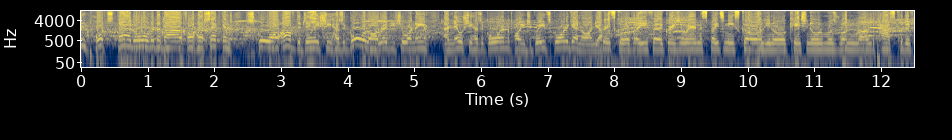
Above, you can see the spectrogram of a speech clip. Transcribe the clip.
and puts that over the bar for her second score of the day. She has a goal already to her name, and now she has a goal and a point. A great score again on you. Great score by Aoife, great awareness by Denise Gall. You know, Katie Nolan was running on the pass, could have,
